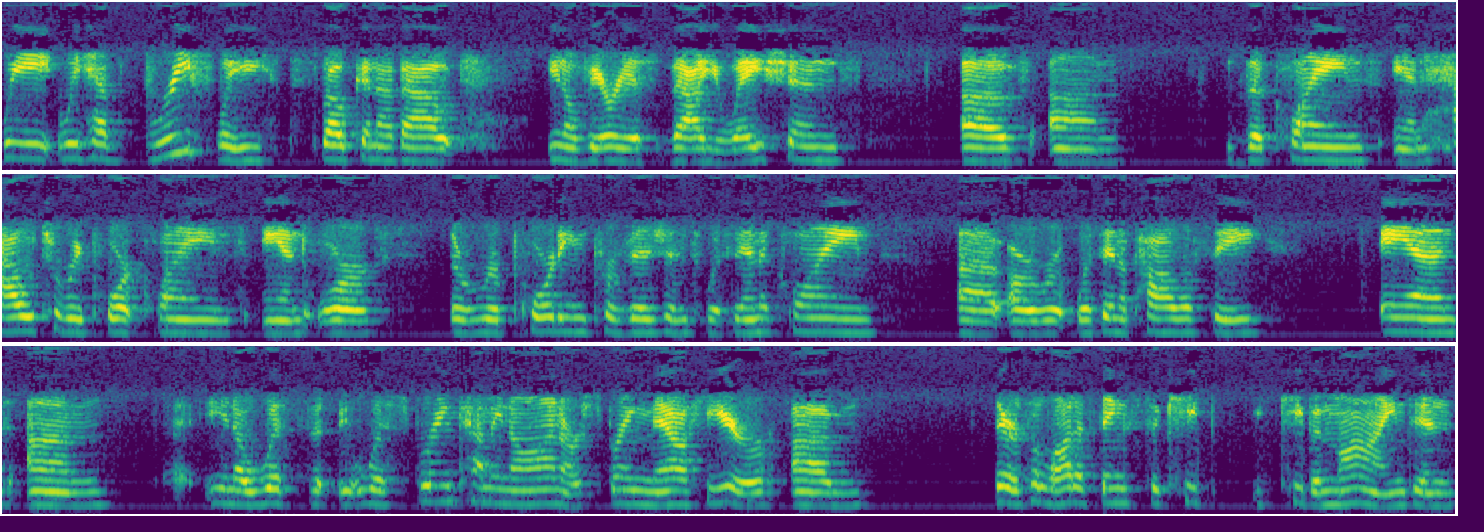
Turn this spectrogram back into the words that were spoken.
we we have briefly spoken about you know various valuations of um, the claims and how to report claims and or the reporting provisions within a claim uh, or within a policy. And um, you know, with with spring coming on or spring now here, um, there's a lot of things to keep keep in mind. And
